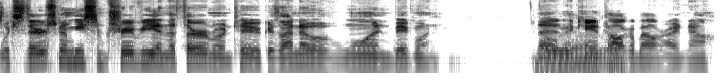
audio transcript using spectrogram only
Which there's going to be some trivia in the third one too, because I know of one big one that Oh, I can't yeah. talk about right now.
